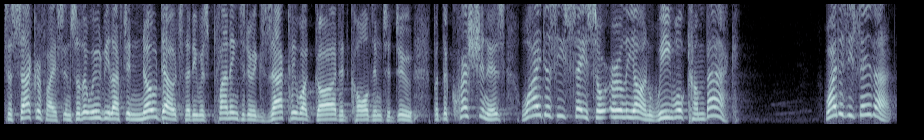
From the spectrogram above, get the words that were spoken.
to sacrifice him so that we would be left in no doubt that he was planning to do exactly what God had called him to do. But the question is, why does he say so early on, we will come back? Why does he say that?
